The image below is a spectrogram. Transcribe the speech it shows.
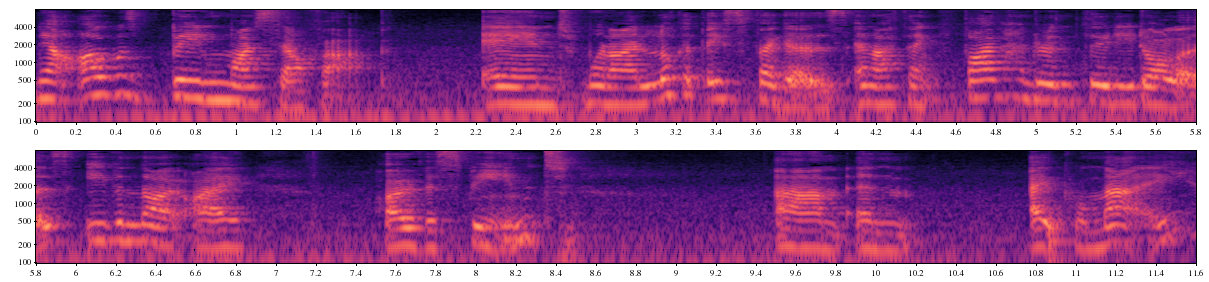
now I was beating myself up and when I look at these figures and I think $530, even though I overspent um, in April, May,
